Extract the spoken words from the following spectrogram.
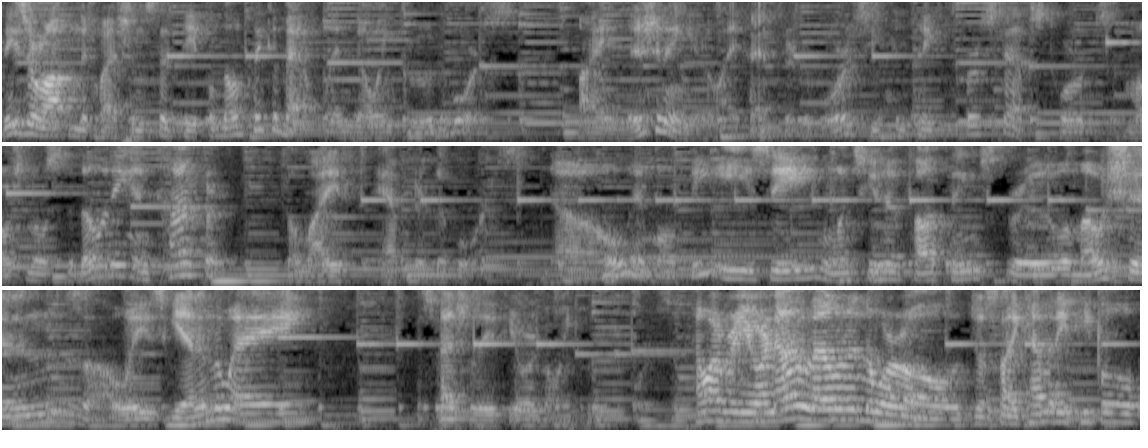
These are often the questions that people don't think about when going through a divorce. By envisioning your life after divorce, you can take the first steps towards emotional stability and conquer the life after divorce. No, it won't be easy once you have thought things through. Emotions always get in the way, especially if you are going through a divorce. However, you are not alone in the world, just like how many people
